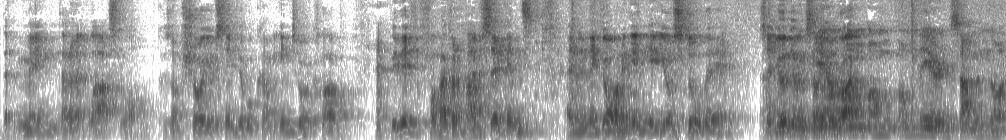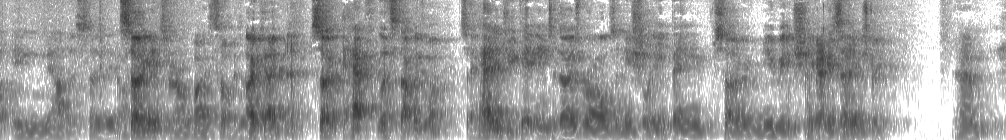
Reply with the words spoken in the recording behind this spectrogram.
that mean they don't last long? Because I'm sure you've seen people come into a club, be there for five and a half seconds, and then they're gone again. Yet you're still there. So you're doing something yeah, I'm, right. I'm, I'm, I'm there in some and not in the others, so the, So- I answer on both sides. Okay, so how, let's start with one. So how did you get into those roles initially, being so newish, I Okay, guess, in so- the industry? Um,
